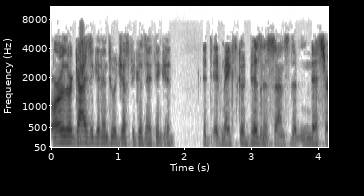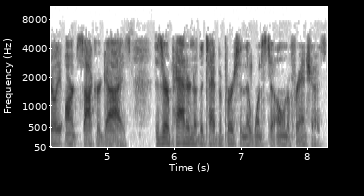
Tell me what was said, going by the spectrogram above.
or are there guys that get into it just because they think it it, it makes good business sense that necessarily aren't soccer guys. Is there a pattern of the type of person that wants to own a franchise?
